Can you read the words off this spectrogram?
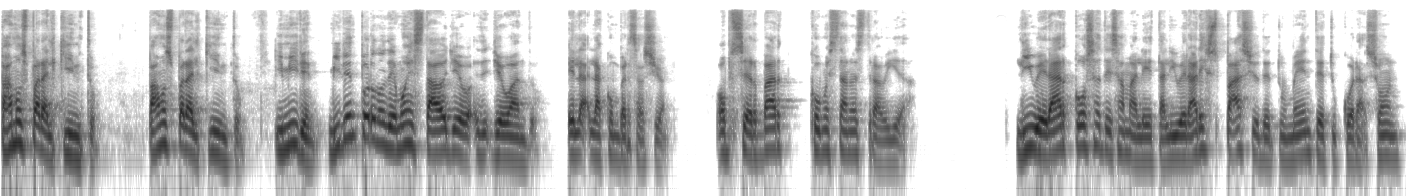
Vamos para el quinto. Vamos para el quinto. Y miren, miren por donde hemos estado llevando la, la conversación. Observar cómo está nuestra vida. Liberar cosas de esa maleta, liberar espacios de tu mente, de tu corazón.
